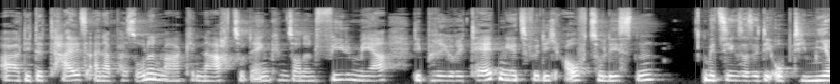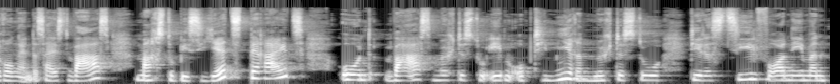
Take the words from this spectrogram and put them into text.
äh, die Details einer Personenmarke nachzudenken, sondern vielmehr die Prioritäten jetzt für dich aufzulisten beziehungsweise die Optimierungen. Das heißt, was machst du bis jetzt bereits und was möchtest du eben optimieren? Möchtest du dir das Ziel vornehmen,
